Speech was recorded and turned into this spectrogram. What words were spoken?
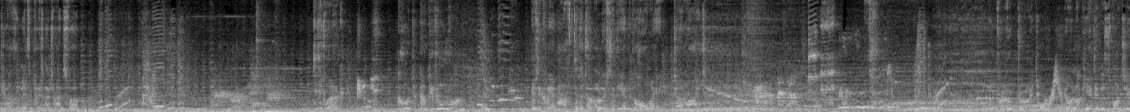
Tell them it's a prisoner transfer. Did it work? Good. Now get a move on. There's a clear path to the turbo lifts at the end of the hallway. Turn right. Probe droid. You're lucky it didn't spot you.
